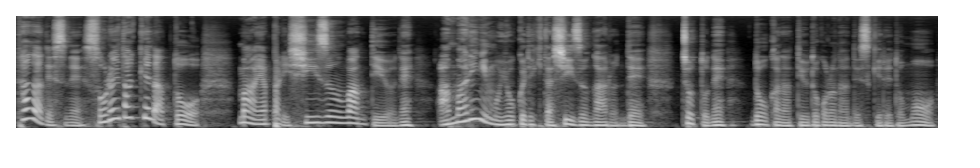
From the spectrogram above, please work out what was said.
ただですね、それだけだと、まあやっぱりシーズン1っていうね、あまりにもよくできたシーズンがあるんで、ちょっとね、どうかなっていうところなんですけれども、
